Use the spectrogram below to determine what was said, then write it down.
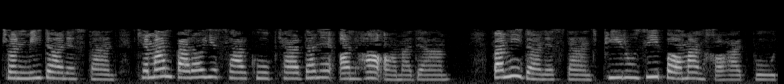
چون می‌دانستند که من برای سرکوب کردن آنها آمدم و می‌دانستند پیروزی با من خواهد بود.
